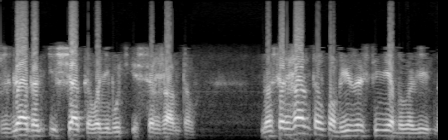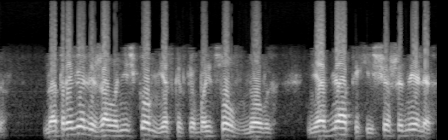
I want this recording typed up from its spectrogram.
взглядом ища кого-нибудь из сержантов. Но сержантов поблизости не было видно. На траве лежало ничком несколько бойцов в новых, не обмятых еще шинелях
